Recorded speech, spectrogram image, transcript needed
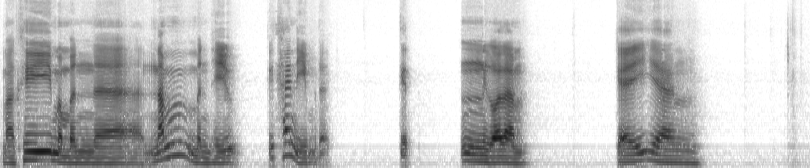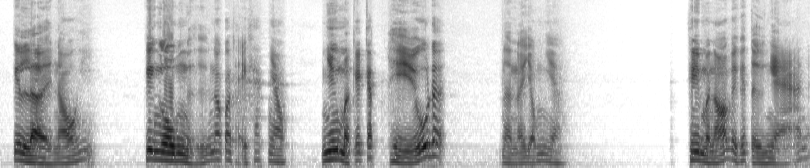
Mà khi mà mình à, nắm mình hiểu cái khái niệm đó cái ừ, gọi là cái à, cái lời nói cái ngôn ngữ nó có thể khác nhau. Nhưng mà cái cách hiểu đó là nó giống nhau. Khi mà nói về cái tự ngã đó,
